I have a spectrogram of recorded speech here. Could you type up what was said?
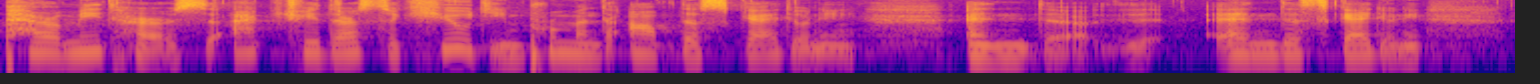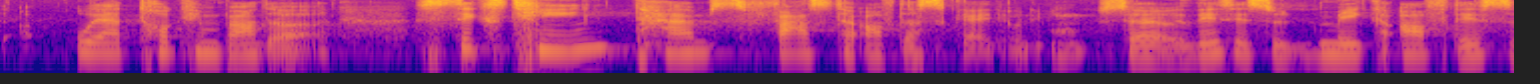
parameters, actually there's a huge improvement of the scheduling and, uh, and the scheduling we are talking about uh, 16 times faster of the scheduling. So this is make of this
